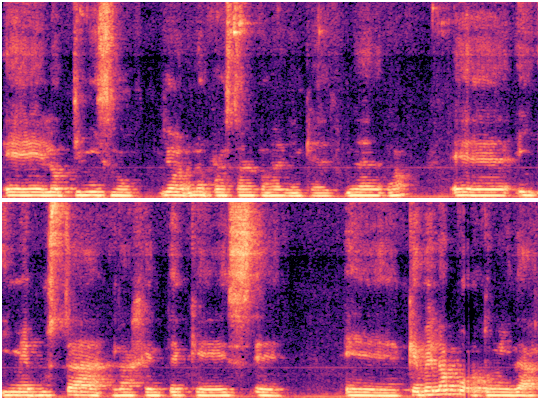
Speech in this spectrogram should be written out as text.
el optimismo, yo no puedo estar con alguien que, ¿no? Eh, y, me gusta la gente que es, eh, eh, que ve la oportunidad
